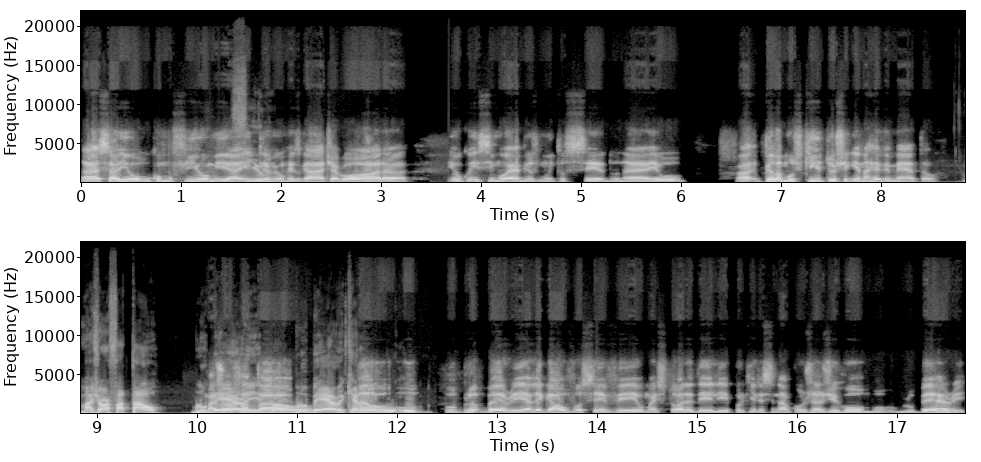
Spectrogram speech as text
ah, saiu como filme, o aí filme. teve um resgate agora. Eu conheci Moebius muito cedo, né? Eu, ah, pela Mosquito, eu cheguei na Heavy Metal. Major Fatal? Blueberry, Fatal... Blueberry, que era Não, o, o, o, Blueberry é legal você ver uma história dele, porque ele assinava com Jean Giraud o Blueberry,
